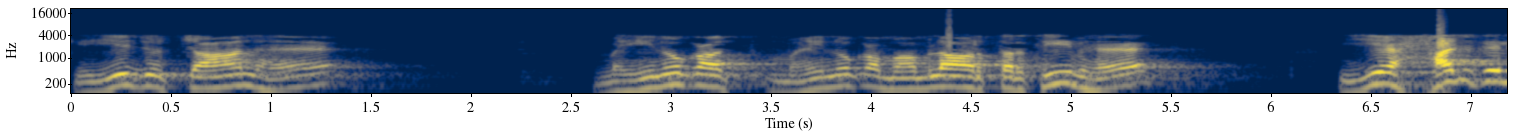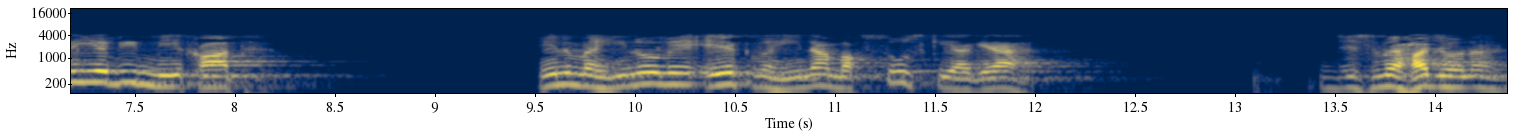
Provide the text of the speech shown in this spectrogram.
کہ یہ جو چاند ہے مہینوں کا مہینوں کا معاملہ اور ترتیب ہے، یہ حج کے لیے بھی میقات ہے۔ ان مہینوں میں ایک مہینہ مخصوص کیا گیا ہے، جس میں حج ہونا ہے۔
